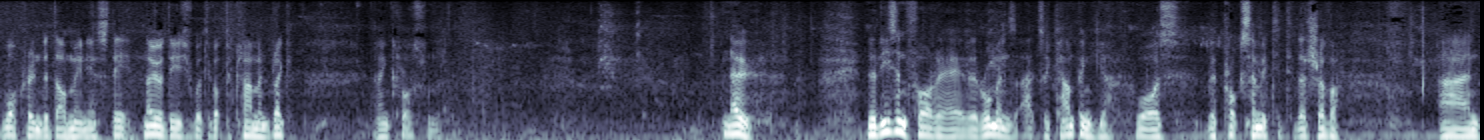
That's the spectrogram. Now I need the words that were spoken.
walk around the Dalmeny estate. Nowadays you've got to go up to Cramond Brig and cross from it. Now, the reason for uh, the Romans actually camping here was the proximity to this river and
